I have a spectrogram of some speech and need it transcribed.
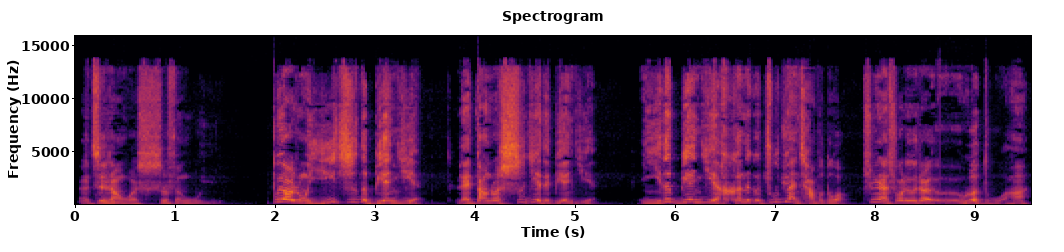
呃，这让我十分无语。不要用已知的边界来当做世界的边界。你的边界和那个猪圈差不多，虽然说的有点恶毒哈，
